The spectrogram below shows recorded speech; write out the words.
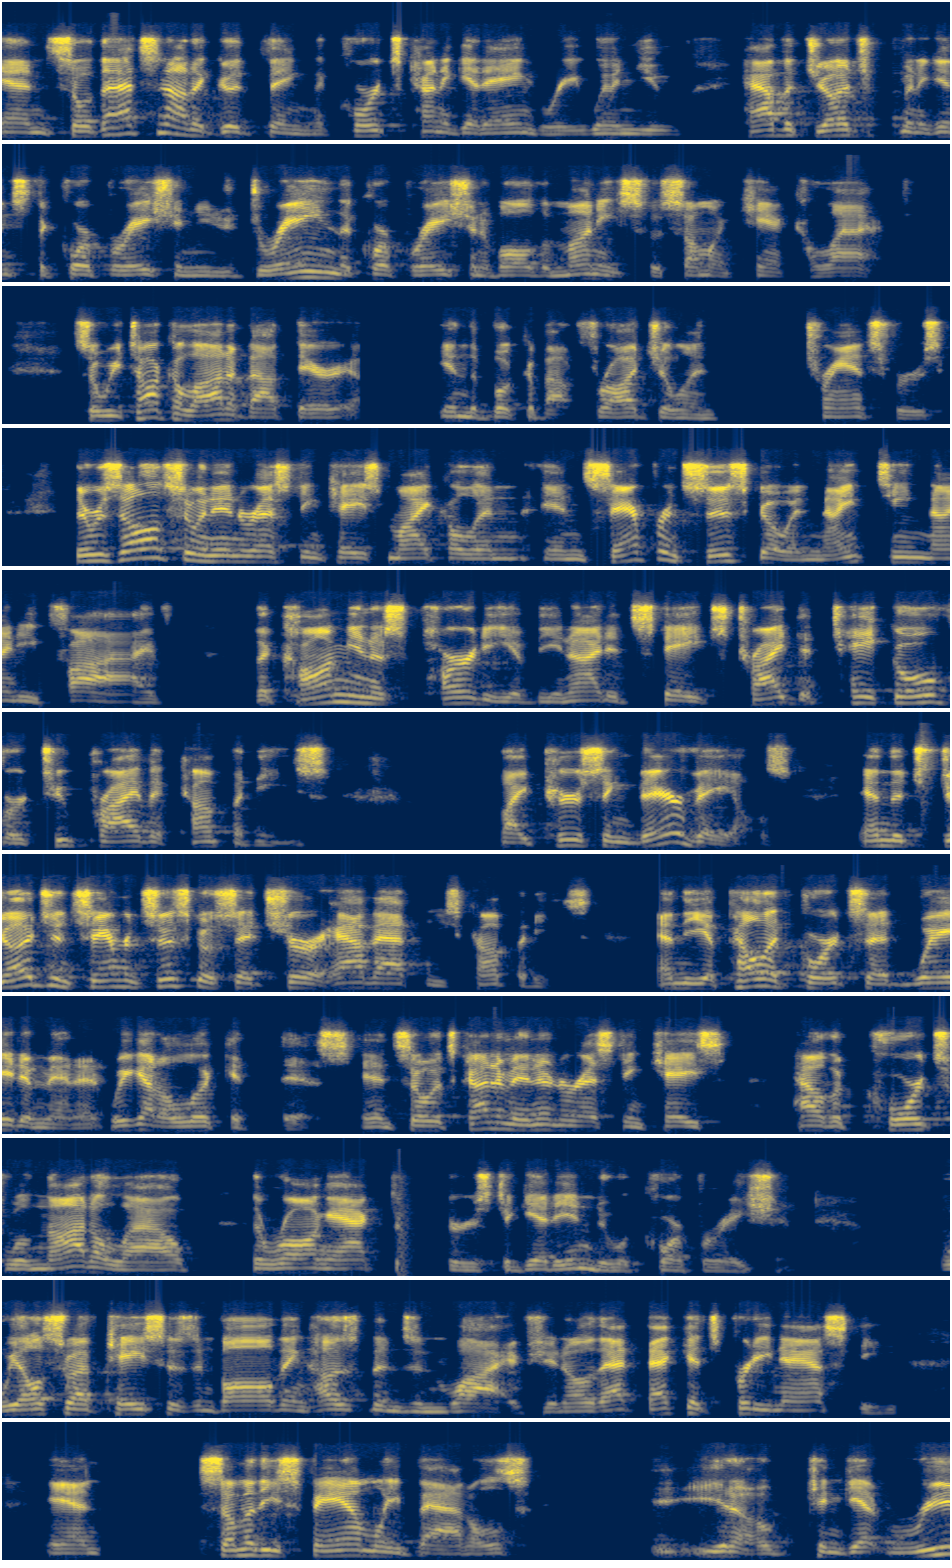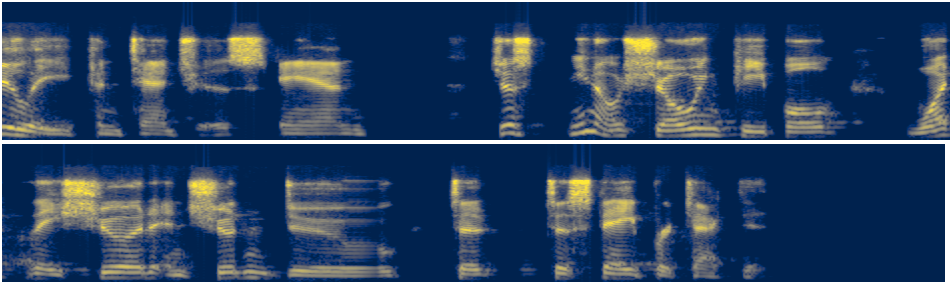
And so that's not a good thing. The courts kind of get angry when you have a judgment against the corporation, you drain the corporation of all the money so someone can't collect. So we talk a lot about there in the book about fraudulent transfers. There was also an interesting case, Michael, in, in San Francisco in 1995. The Communist Party of the United States tried to take over two private companies by piercing their veils. And the judge in San Francisco said, sure, have at these companies. And the appellate court said, wait a minute, we got to look at this. And so it's kind of an interesting case how the courts will not allow the wrong actors to get into a corporation. We also have cases involving husbands and wives. You know, that that gets pretty nasty. And some of these family battles, you know, can get really contentious and just, you know, showing people what they should and shouldn't do to to stay protected.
